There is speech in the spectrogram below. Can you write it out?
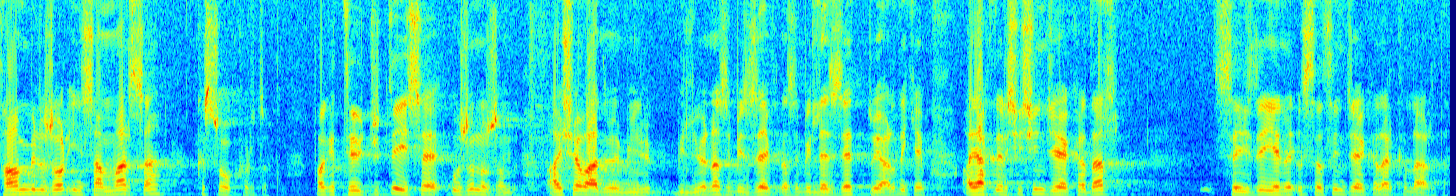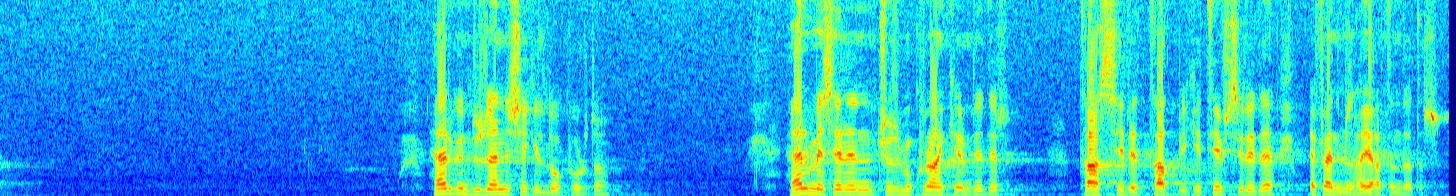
tahammülü zor insan varsa kısa okurdu. Fakat teheccüdde ise uzun uzun Ayşe validemiz bil- biliyor nasıl bir zevk, nasıl bir lezzet duyardı ki ayakları şişinceye kadar secde yerini ıslatıncaya kadar kılardı. Her gün düzenli şekilde okurdu. Her meselenin çözümü Kur'an-ı Kerim'dedir. Tahsili, tatbiki, tefsiri de efendimizin hayatındadır.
